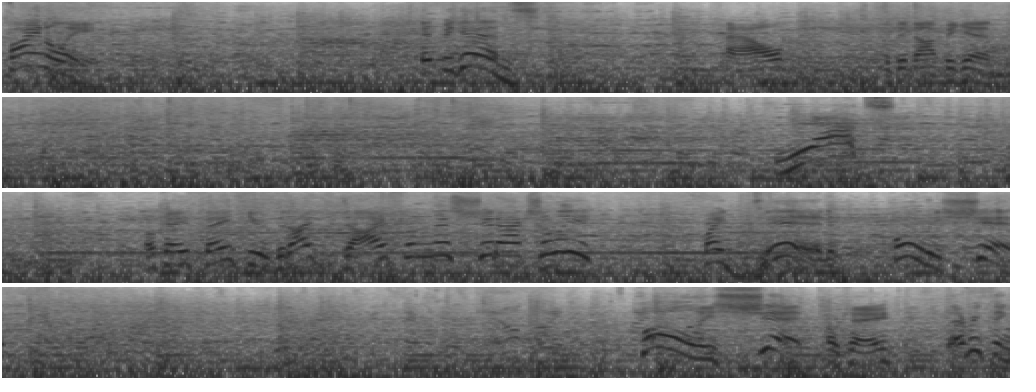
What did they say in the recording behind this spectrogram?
Finally! It begins! Ow. It did not begin. What? Okay, thank you. Did I die from this shit actually? I did? Holy shit. Holy shit! Okay, everything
